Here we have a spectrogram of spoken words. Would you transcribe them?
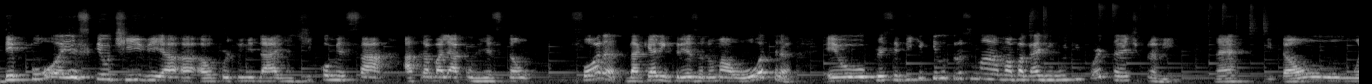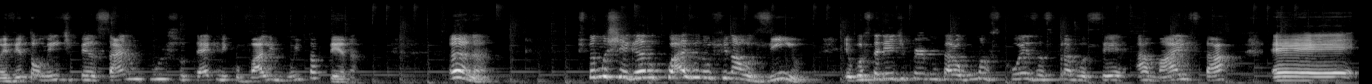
depois que eu tive a, a, oportunidade de começar a trabalhar com gestão fora daquela empresa numa outra, eu percebi que aquilo trouxe uma, uma bagagem muito importante para mim. Né? Então, eventualmente, pensar num curso técnico vale muito a pena. Ana, estamos chegando quase no finalzinho. Eu gostaria de perguntar algumas coisas para você a mais, tá? É,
